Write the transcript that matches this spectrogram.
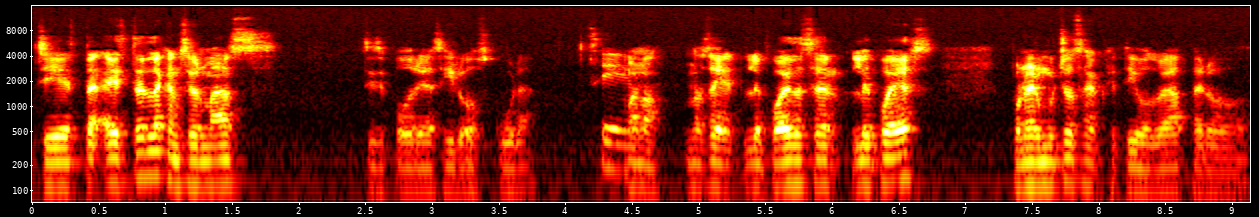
Sí, esta, esta es la canción más, si se podría decir, oscura. Sí. Bueno, no sé, le puedes hacer, le puedes poner muchos adjetivos, ¿verdad? Pero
